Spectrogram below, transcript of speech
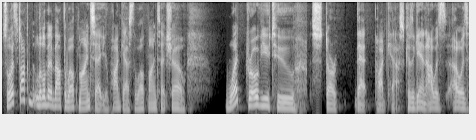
So let's talk a little bit about the wealth mindset your podcast the wealth mindset show what drove you to start that podcast? Because again, I was I was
